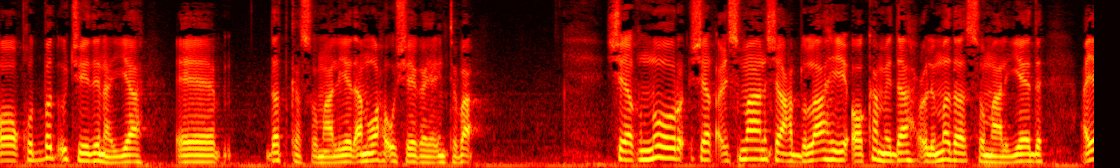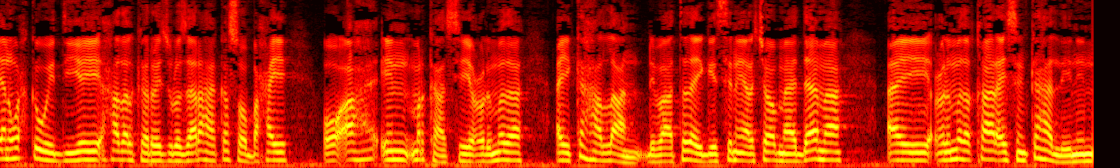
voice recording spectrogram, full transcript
oo khudbad u jeedinaya ee dadka soomaaliyeed ama wax u sheegaya intaba sheekh nuur sheekh cismaan sheekh cabdulaahi oo ka mid ah culimmada soomaaliyeed ayaan wax ka weydiiyey hadalka ra'iisul wasaaraha ka soo baxay oo ah in markaasi culimmada ay ka hadlaan dhibaatada ay geysanayaan al-shabaab maadaama ay culimmada qaar aysan ka hadlaynin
